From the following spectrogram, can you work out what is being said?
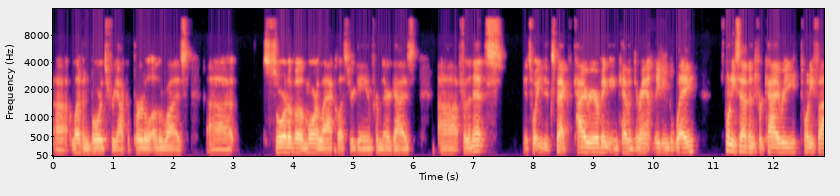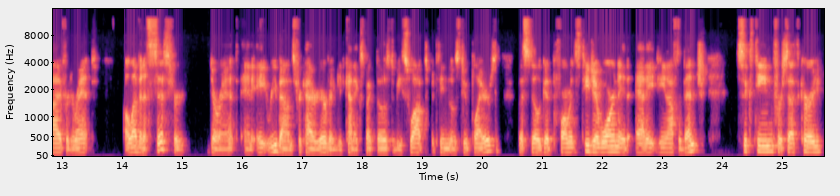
uh, 11 boards for Jakob Poeltl. Otherwise, uh, sort of a more lackluster game from their guys. Uh, for the Nets, it's what you'd expect. Kyrie Irving and Kevin Durant leading the way. 27 for Kyrie, 25 for Durant, 11 assists for Durant, and eight rebounds for Kyrie Irving. You'd kind of expect those to be swapped between those two players. That's still a good performance. TJ Warren at 18 off the bench, 16 for Seth Curry,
